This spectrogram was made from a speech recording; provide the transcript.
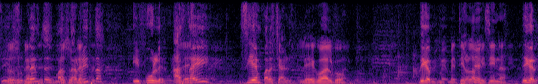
Sí, los suplentes, los Matarrita suplentes. y Fuller. Hasta Le- ahí, 100 para Charlie. Le digo algo. Dígame, Me, me tiro a la piscina. dígale.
